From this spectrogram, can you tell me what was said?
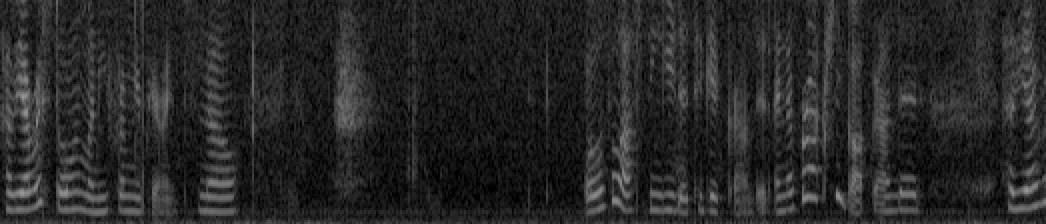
Have you ever stolen money from your parents? No. What was the last thing you did to get grounded? I never actually got grounded. Have you ever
